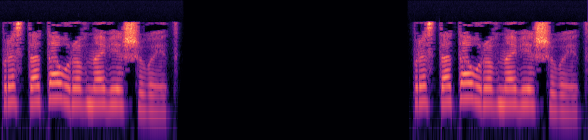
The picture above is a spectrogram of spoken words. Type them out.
Простота уравновешивает. Простота уравновешивает.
